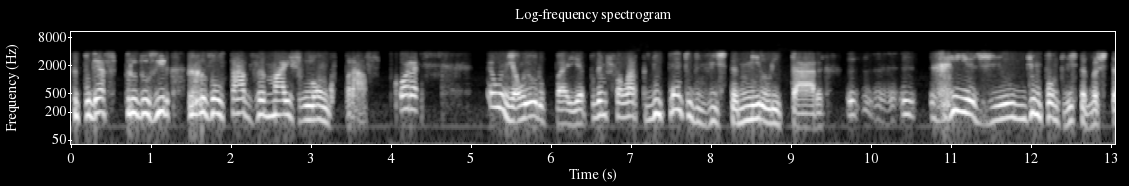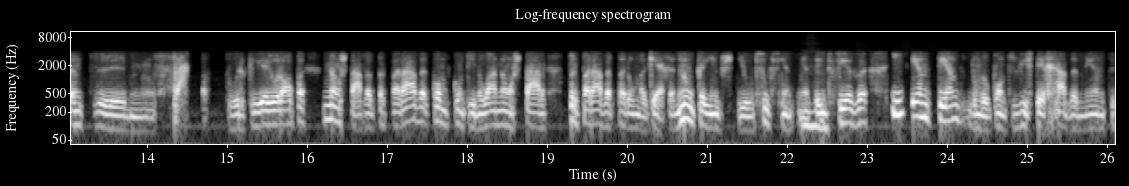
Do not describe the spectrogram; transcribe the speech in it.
que pudesse produzir resultados a mais longo prazo. Ora, a União Europeia, podemos falar que, do ponto de vista militar, eh, eh, reagiu de um ponto de vista bastante hum, fraco porque a Europa não estava preparada, como continua a não estar preparada para uma guerra. Nunca investiu suficientemente uhum. em defesa e entende, do meu ponto de vista erradamente,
